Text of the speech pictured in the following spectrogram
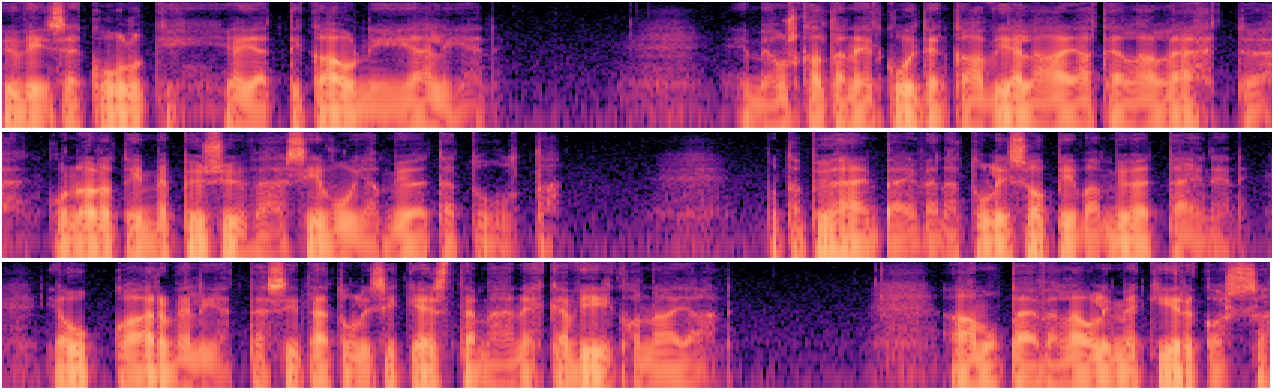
Hyvin se kulki ja jätti kauniin jäljen. Emme uskaltaneet kuitenkaan vielä ajatella lähtöä, kun odotimme pysyvää sivu- ja myötätuulta. Mutta pyhäinpäivänä tuli sopiva myötäinen, ja ukko arveli, että sitä tulisi kestämään ehkä viikon ajan. Aamupäivällä olimme kirkossa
